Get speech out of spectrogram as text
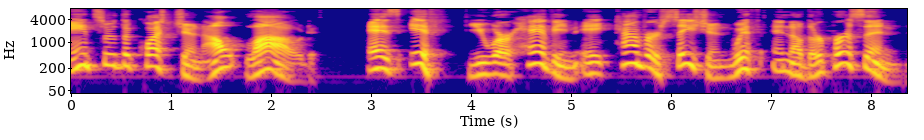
answer the question out loud, as if you were having a conversation with another person.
